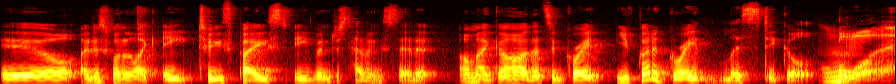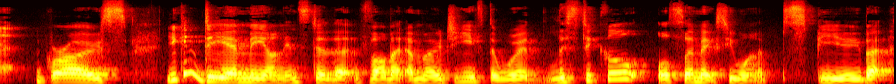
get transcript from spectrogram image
Ew, I just want to like eat toothpaste, even just having said it. Oh my god, that's a great, you've got a great listicle. Blech, gross. You can DM me on Insta the vomit emoji if the word listicle also makes you want to spew. But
